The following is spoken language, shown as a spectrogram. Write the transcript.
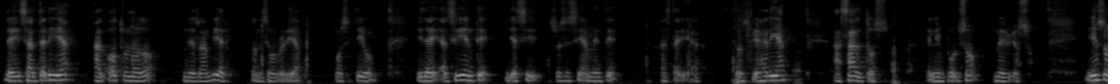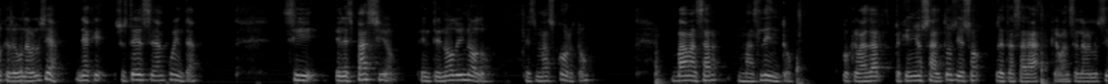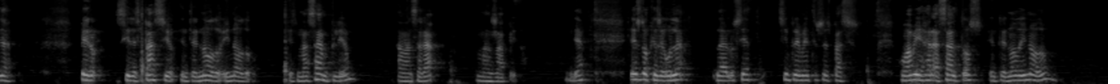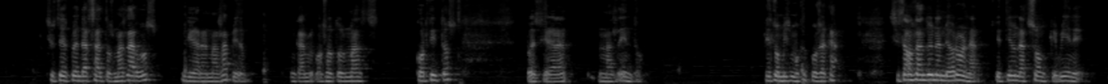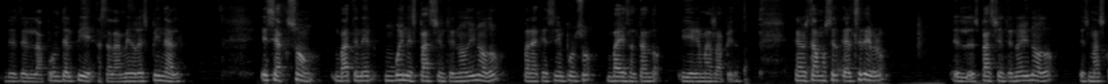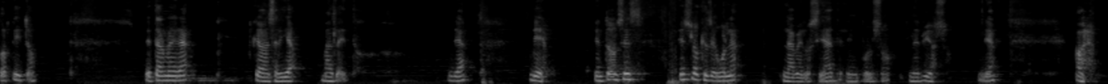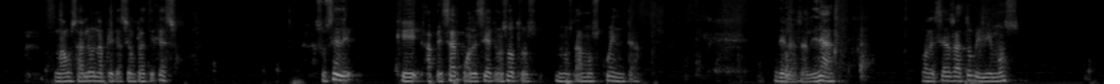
De ahí saltaría al otro nodo de Rambier, donde se volvería positivo. Y de ahí al siguiente, y así sucesivamente hasta llegar. Entonces viajaría a saltos el impulso nervioso. Y eso que regula la velocidad, ya que si ustedes se dan cuenta, si el espacio entre nodo y nodo es más corto, va a avanzar más lento, porque va a dar pequeños saltos y eso retrasará que avance la velocidad. Pero si el espacio entre nodo y nodo es más amplio, avanzará más rápido. ¿Ya? Es lo que regula la velocidad, simplemente su espacio. Como va a viajar a saltos entre nodo y nodo, si ustedes pueden dar saltos más largos, llegarán más rápido. En cambio, con saltos más cortitos, pues llegarán más lento. Es lo mismo que ocurre acá. Si estamos hablando de una neurona que tiene un axón que viene desde la punta del pie hasta la médula espinal, ese axón va a tener un buen espacio entre nodo y nodo para que ese impulso vaya saltando y llegue más rápido. Cuando estamos cerca del cerebro, el espacio entre nodo y nodo es más cortito, de tal manera que avanzaría más lento. ¿Ya? Bien, entonces es lo que regula la velocidad del impulso nervioso. ¿Ya? Ahora, vamos a darle una aplicación práctica a eso. Sucede que a pesar, como decía, que nosotros nos damos cuenta de la realidad, decía hace rato, vivimos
